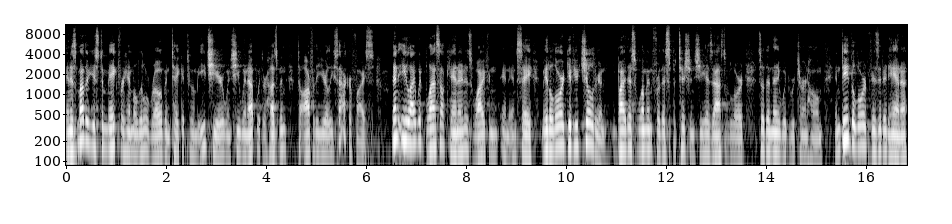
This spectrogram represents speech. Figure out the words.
And his mother used to make for him a little robe and take it to him each year when she went up with her husband to offer the yearly sacrifice. Then Eli would bless Elkanah and his wife and, and, and say, May the Lord give you children by this woman for this petition she has asked of the Lord, so then they would return home. Indeed, the Lord visited Hannah,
